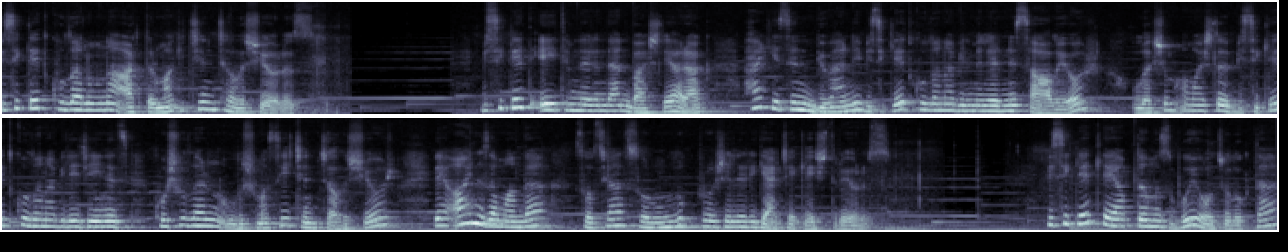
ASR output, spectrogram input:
bisiklet kullanımını arttırmak için çalışıyoruz. Bisiklet eğitimlerinden başlayarak herkesin güvenli bisiklet kullanabilmelerini sağlıyor, ulaşım amaçlı bisiklet kullanabileceğiniz koşulların oluşması için çalışıyor ve aynı zamanda sosyal sorumluluk projeleri gerçekleştiriyoruz. Bisikletle yaptığımız bu yolculukta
